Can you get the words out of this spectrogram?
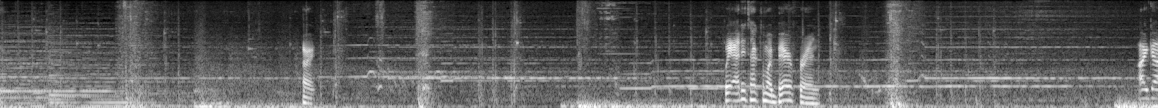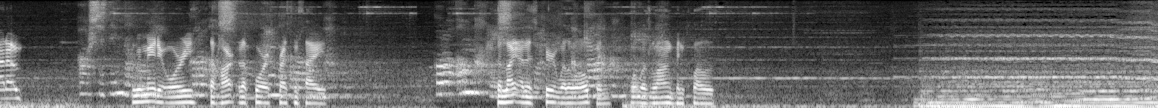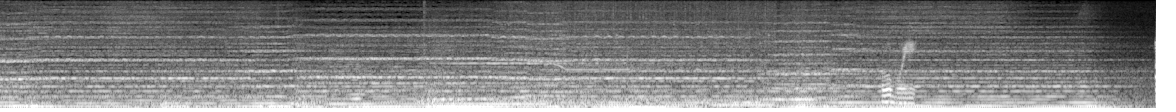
All right. Wait, I didn't talk to my bear friend. I got him. We made it, Ori. The heart of the forest rests inside. The light of the spirit will open what was long been closed.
